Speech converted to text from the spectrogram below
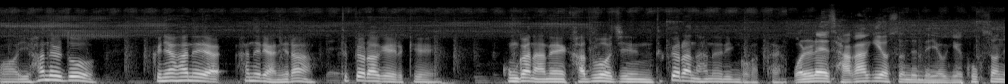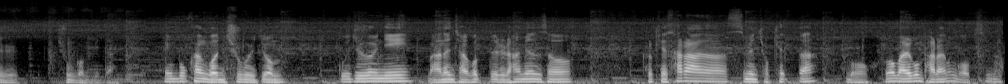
와, 이 하늘도 그냥 하늘, 하늘이 아니라 네. 특별하게 이렇게 공간 안에 가두어진 특별한 하늘인 것 같아요. 원래 사각이었었는데 여기에 곡선을 준 겁니다. 행복한 건축을 좀 꾸준히 많은 작업들을 하면서 그렇게 살았으면 좋겠다. 뭐 그거 말고는 바라는 거 없습니다.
